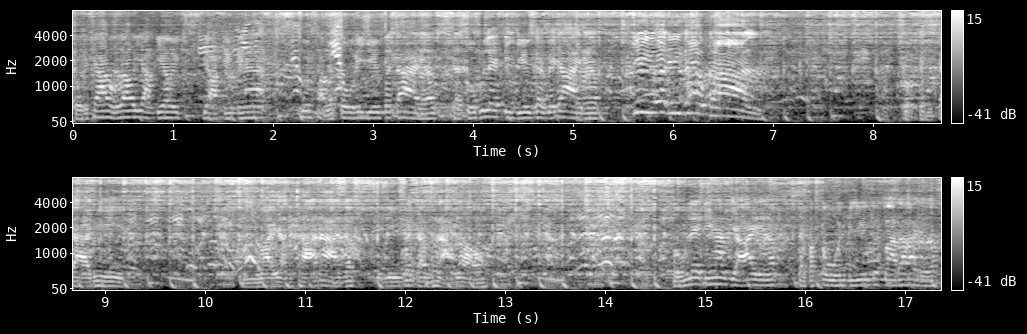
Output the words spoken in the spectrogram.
ผลกาของเราอย่างเดียวอย่างหนึ่งนะฮะคือสามประตูให้ยืมกันได้นะครับ แต่ตัวผู้เล่นนี่ยืมกันไม่ได้นะครับยิงก็ดีเข้ากันกฎกติกาที่ มาอย่างช้านานครับบิลลีก็จำสนามเราตัวเล่นที่ห้ามย้ายนะครับ แต่ประตูมียืมกันมาได้นะครับ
